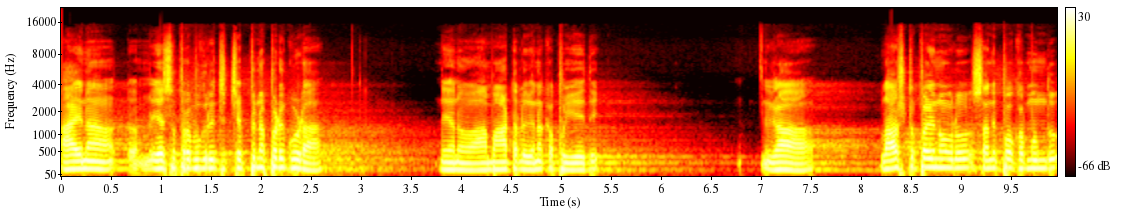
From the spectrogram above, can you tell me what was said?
ఆయన యేసుప్రభు గురించి చెప్పినప్పటికి కూడా నేను ఆ మాటలు వినకపోయేది. ఇక లాస్ట్ పైనవులు చనిపోకముందు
